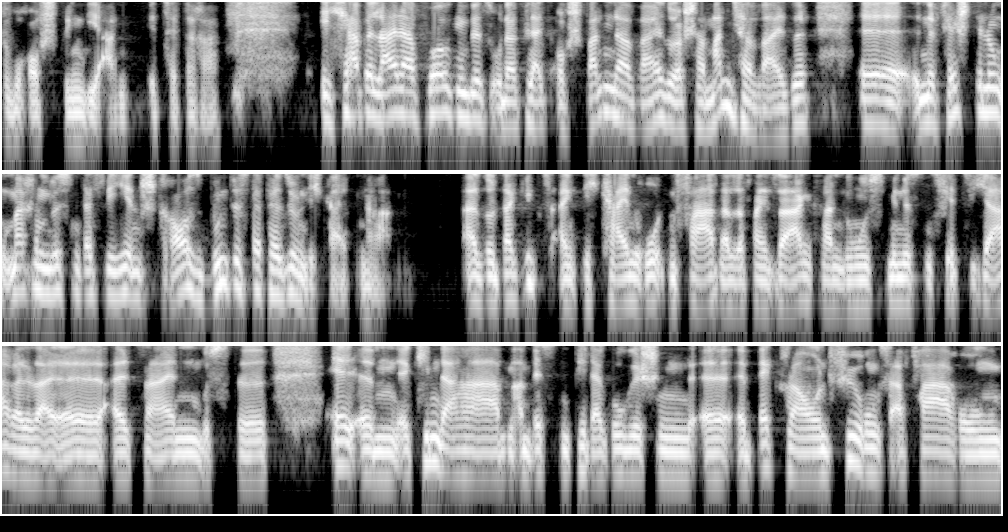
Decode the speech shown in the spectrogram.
worauf springen die an? Etc. Ich habe leider folgendes oder vielleicht auch spannenderweise oder charmanterweise äh, eine Feststellung machen müssen, dass wir hier einen Strauß buntester Persönlichkeiten haben. Also da gibt's eigentlich keinen roten Faden, also dass man sagen kann, du musst mindestens 40 Jahre äh, alt sein, musst äh, äh, Kinder haben, am besten pädagogischen äh, Background, Führungserfahrung,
